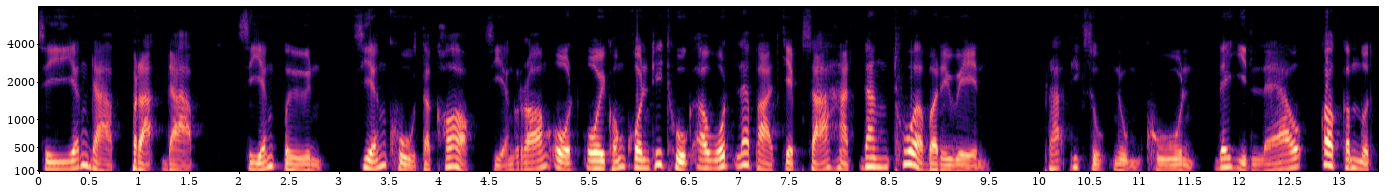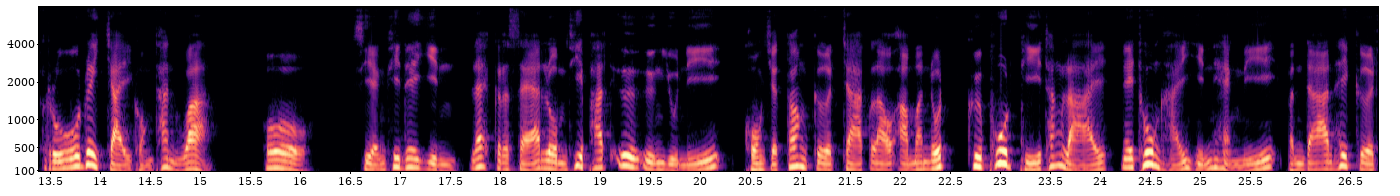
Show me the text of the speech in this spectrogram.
เสียงดาบประดาบ เสียงปืน เสียงขู่ตะคอก เสียงร้องโอดโอยของคนที่ถูกอาวุธและบาดเจ็บสาหัสดังทั่วบริเวณ พระภิกษุหนุ่มคูณได้ยินแล้วก็กำหนดรู้ด้วยใจของท่านว่า โอ้ เสียงที่ได้ยินและกระแสลมที่พัดอื้ออึงอยู่นี้ คงจะต้องเกิดจากเหล่าอมนุษย์ คือพูดผีทั้งหลายในทุ่งไหหินแห่งนี้บันดาลให้เกิด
